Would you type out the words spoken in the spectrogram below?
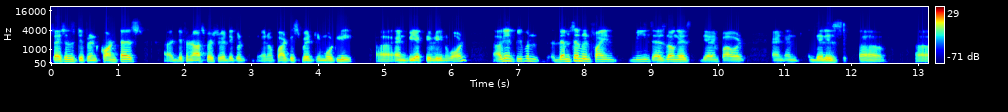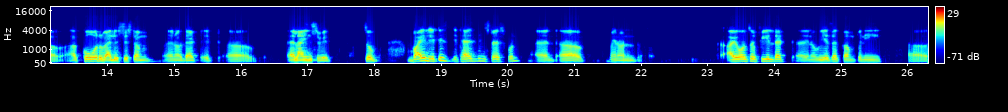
sessions different contests different aspects where they could you know participate remotely and be actively involved. Again people themselves will find means as long as they are empowered and and there is uh, uh, a core value system you know that it uh, aligns with. So while it is it has been stressful and uh, you know i also feel that uh, you know we as a company uh,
